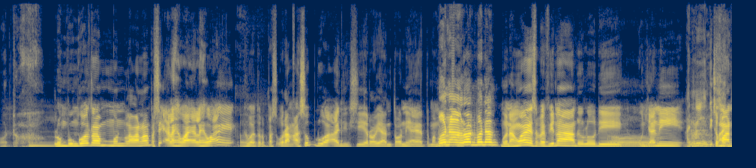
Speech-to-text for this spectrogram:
Waduh. Lumbung gol tuh mun lawan-lawan pasti eleh wae eleh wae. Kebetulan terus pas orang asup dua anjing si Royan Tony aya teman Menang Ron, menang. menang wae sampai final dulu di Unjani. Anjing, Cuman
